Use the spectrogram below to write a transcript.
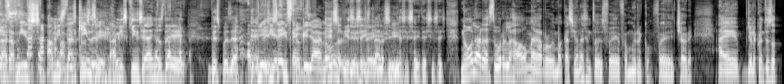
contar a mis- a mis, a mis tantos- 15. a mis 15 años de después de A mis 16, creo que ya, ¿no? Eso, 16, claro, sí, sí. 16, 16. No, la verdad estuvo relajado, me agarró en vacaciones, entonces fue, fue muy rico, fue chévere. Eh, yo le cuento eso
